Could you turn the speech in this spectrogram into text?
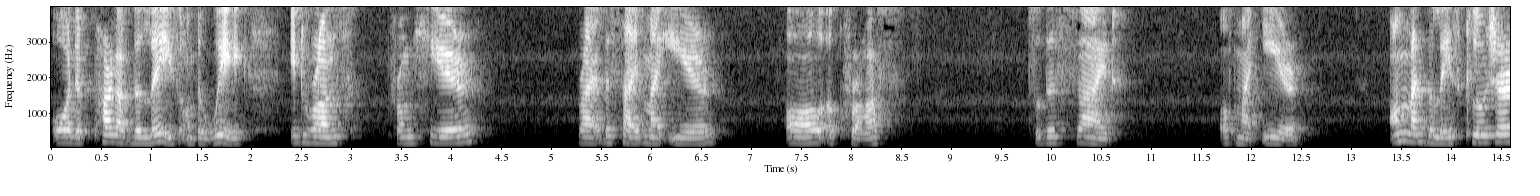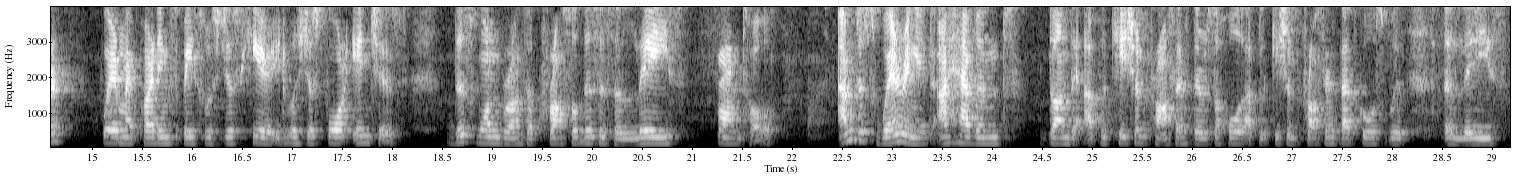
or the part of the lace on the wig it runs from here right beside my ear all across to this side of my ear. Unlike the lace closure where my parting space was just here it was just four inches. This one runs across so this is a lace frontal. I'm just wearing it. I haven't done the application process there's a whole application process that goes with a lace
